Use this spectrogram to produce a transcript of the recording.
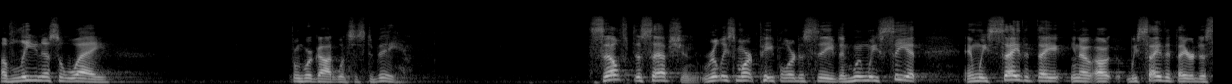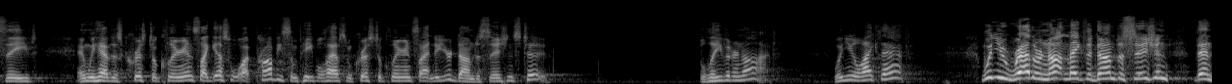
of leading us away from where God wants us to be. Self deception. Really smart people are deceived. And when we see it and we say that they, you know, uh, we say that they are deceived and we have this crystal clear insight, guess what? Probably some people have some crystal clear insight into your dumb decisions too. Believe it or not. Wouldn't you like that? Would you rather not make the dumb decision than,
